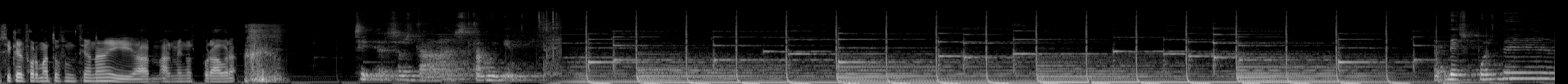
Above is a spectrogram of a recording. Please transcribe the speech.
sí que el formato funciona y al menos por ahora. Sí, eso está, está muy bien. Después de,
